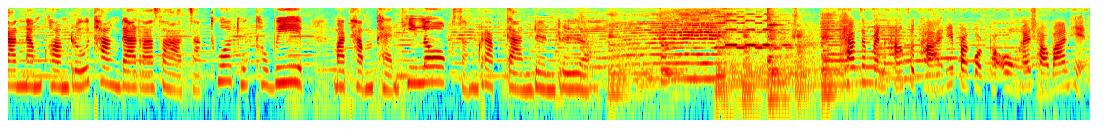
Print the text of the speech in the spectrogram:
การนำความรู้ทางดาราศาสตร์จากทั่วทุกทวีป มาทำแผนที่โลกสำหรับการเดินเรือแทบจะเป็นครั้งสุดท้ายที่ปรากฏพระองค์ให้ชาวบ้านเห็น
